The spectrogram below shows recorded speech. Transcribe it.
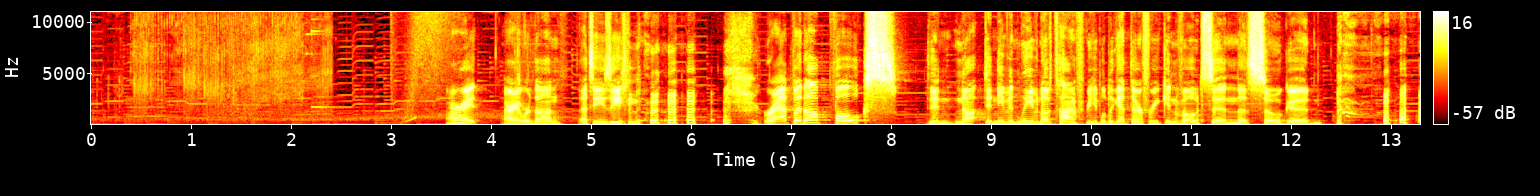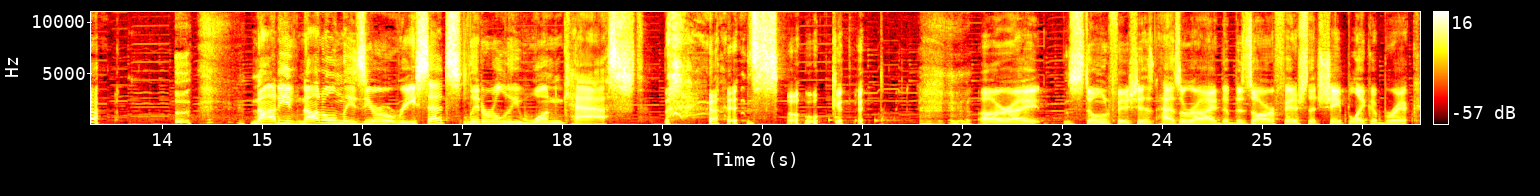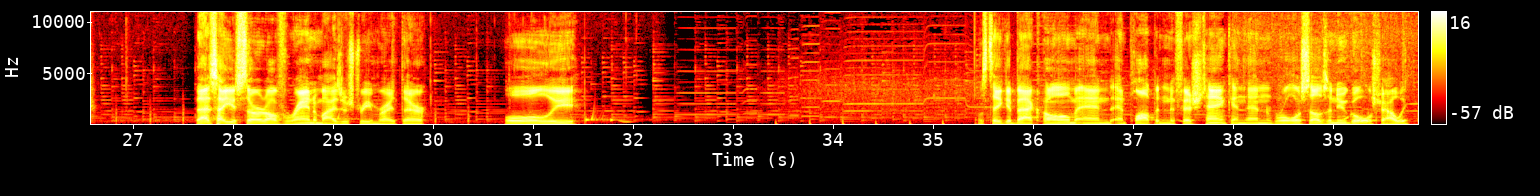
Alright. Alright, we're done. That's easy. Wrap it up, folks! Didn't not didn't even leave enough time for people to get their freaking votes in. That's so good. Not even not only zero resets, literally one cast. it's so good. All right, the stonefish has, has arrived. A bizarre fish that's shaped like a brick. That's how you start off randomizer stream right there. Holy. Let's take it back home and, and plop it in the fish tank and then roll ourselves a new goal, shall we?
